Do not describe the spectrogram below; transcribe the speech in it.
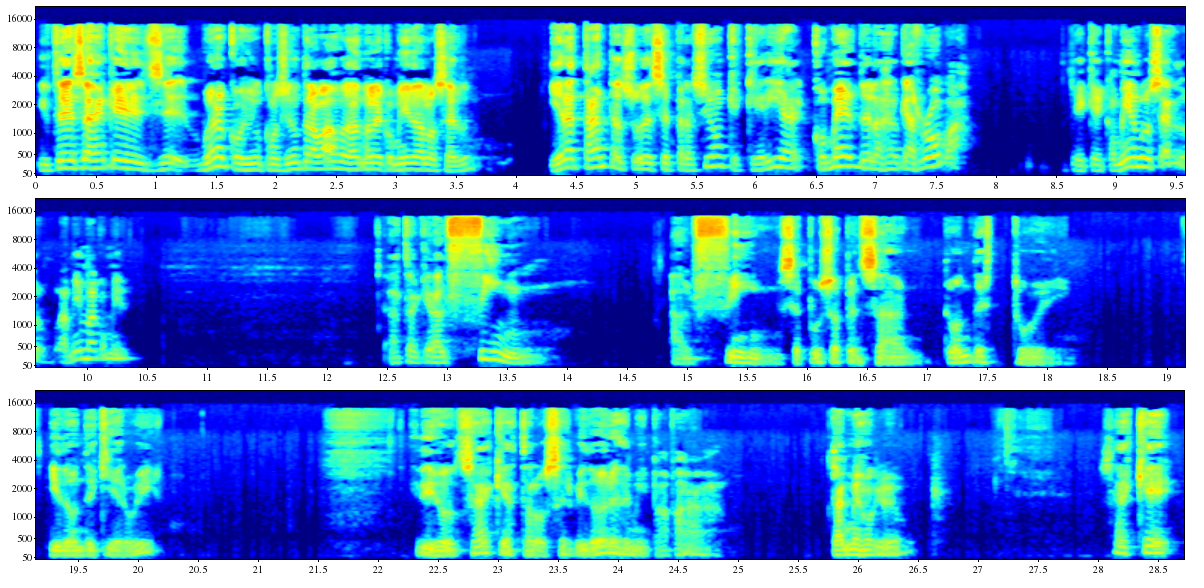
Y ustedes saben que, bueno, consiguió un trabajo dándole comida a los cerdos. Y era tanta su desesperación que quería comer de las algarrobas que, que comían los cerdos, la misma comida. Hasta que al fin, al fin se puso a pensar, ¿dónde estoy y dónde quiero ir? Y dijo, ¿sabes que hasta los servidores de mi papá están mejor que yo? ¿Sabes qué?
